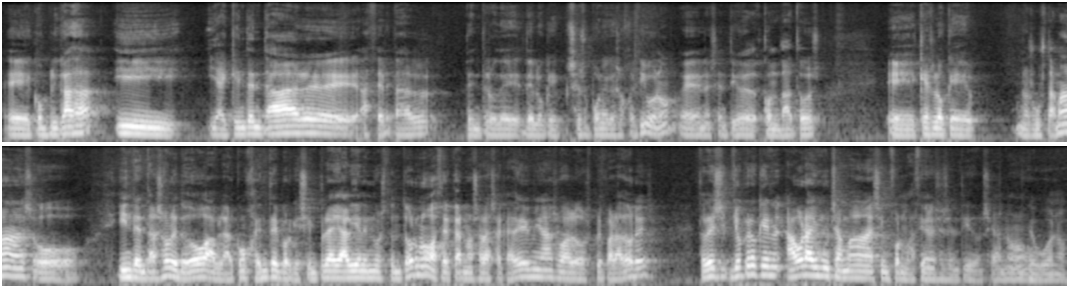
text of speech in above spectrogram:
eh, complicada y, y, hay que intentar eh, acertar dentro de, de, lo que se supone que es objetivo, ¿no? En el sentido de, con datos, eh, qué es lo que nos gusta más o intentar sobre todo hablar con gente, porque siempre hay alguien en nuestro entorno, acercarnos a las academias o a los preparadores. Entonces yo creo que ahora hay mucha más información en ese sentido, o sea, no... Qué bueno.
